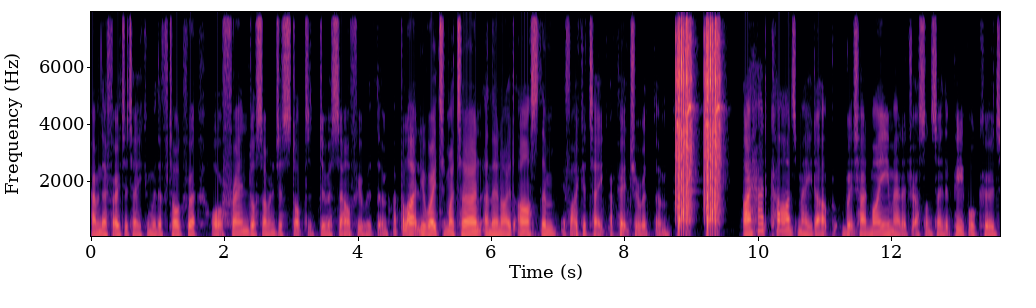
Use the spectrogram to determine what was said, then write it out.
having their photo taken with a photographer or a friend or someone just stopped to do a selfie with them. I politely waited my turn and then I'd ask them if I could take a picture with them. I had cards made up which had my email address on so that people could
